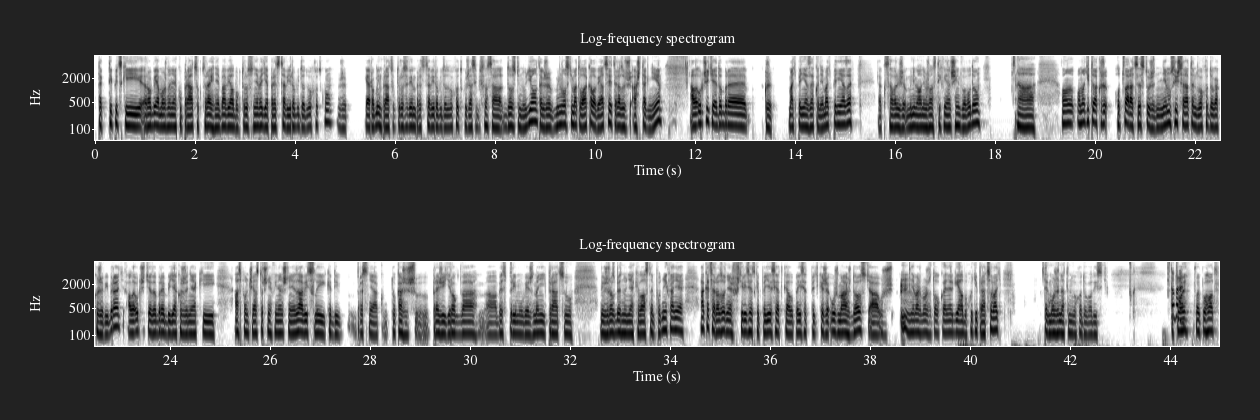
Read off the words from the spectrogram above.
tak typicky robia možno nejakú prácu, ktorá ich nebaví, alebo ktorú si nevedia predstaviť robiť do dôchodku, že ja robím prácu, ktorú si viem predstaviť robiť do dôchodku, že asi by som sa dosť nudil, takže v minulosti ma to lákalo viacej, teraz už až tak nie, ale určite je dobré akože, mať peniaze ako nemať peniaze ako sa hovorí, že minimálne už len z tých finančných dôvodov. A ono, ono ti to akože otvára cestu, že nemusíš sa na ten dôchodok akože vybrať, ale určite je dobré byť akože nejaký aspoň čiastočne finančne nezávislý, kedy presne ako dokážeš prežiť rok, dva a bez príjmu, vieš zmeniť prácu, vieš rozbehnúť nejaké vlastné podnikanie. A keď sa rozhodneš v 40 50 alebo 55 že už máš dosť a už nemáš možno toľko energie alebo chuti pracovať, tak môže na ten dôchodok odísť. Dobre. tvoj, tvoj pohľad?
